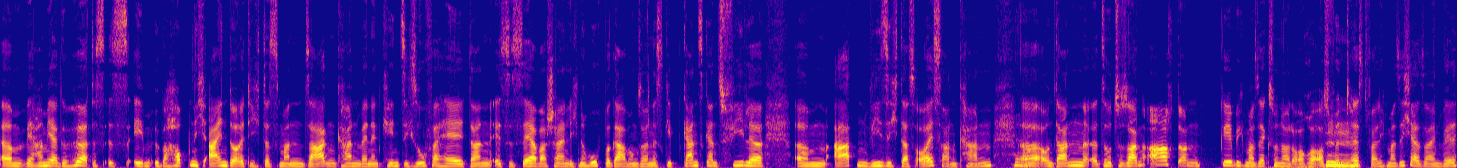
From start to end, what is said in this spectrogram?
ähm, wir haben ja gehört, es ist eben überhaupt nicht eindeutig, dass man sagen kann, wenn ein Kind sich so verhält, dann ist es sehr wahrscheinlich eine Hochbegabung, sondern es gibt ganz, ganz viele ähm, Arten, wie sich das äußern kann. Ja. Äh, und dann äh, sozusagen, ach, dann gebe ich mal 600 Euro aus für einen mhm. Test, weil ich mal sicher sein will.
